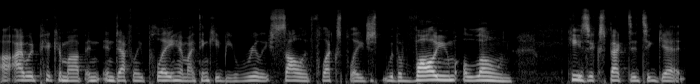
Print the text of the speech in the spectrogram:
Uh, I would pick him up and, and, definitely play him. I think he'd be really solid flex play just with the volume alone he's expected to get.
